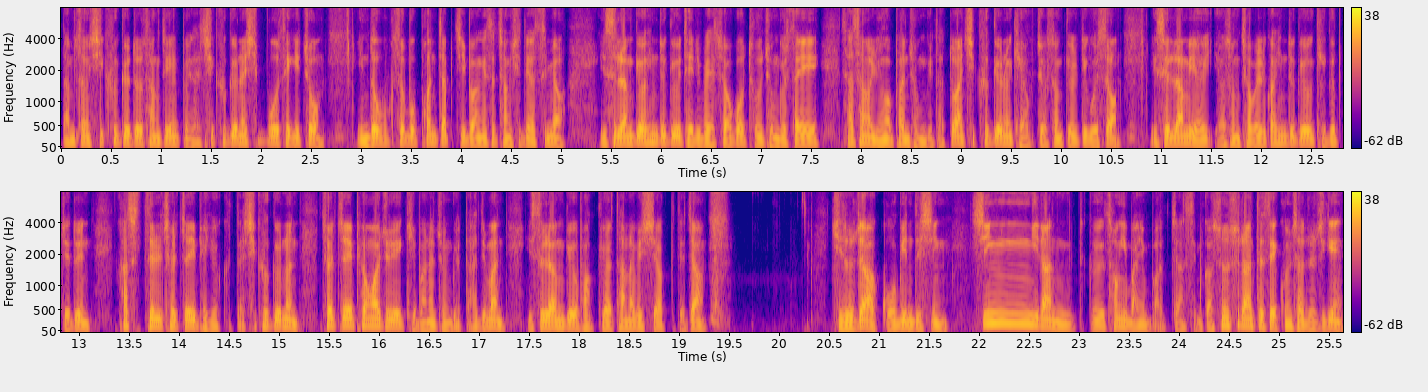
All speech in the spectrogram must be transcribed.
남성 시크교도 상징일 뿐이다. 시크교는 15세기 초 인도 북서부 펀잡 지방에서 창시되었으며 이슬람교와 힌두교 대립을 해소하고 두 종교 사이의 사상을 융합한 종교다. 또한 시크교는 개혁적 성격을 띠고 있어 이슬람의 여, 성 차별과 힌두교 계급제도인 카스트를 철저히 배격했다. 시크교는 철저히 평화주의에 기반한 종교였다. 하지만 이슬람교 박해와 탄압이 시작되자 지도자 고빈드 싱, 싱이란 그 성이 많이 맞지 않습니까? 순수한 뜻의 군사 조직인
